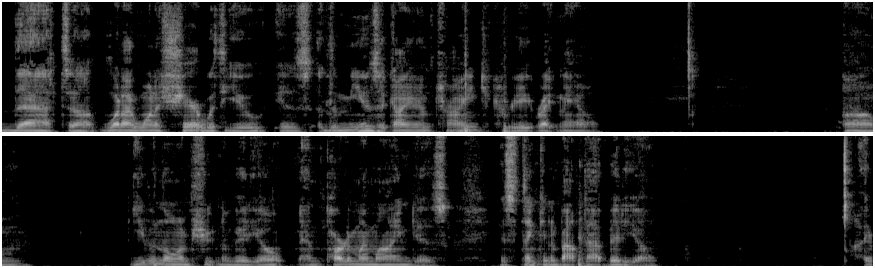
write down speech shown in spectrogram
That uh, what I want to share with you is the music I am trying to create right now. Um, even though I'm shooting a video, and part of my mind is is thinking about that video. I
